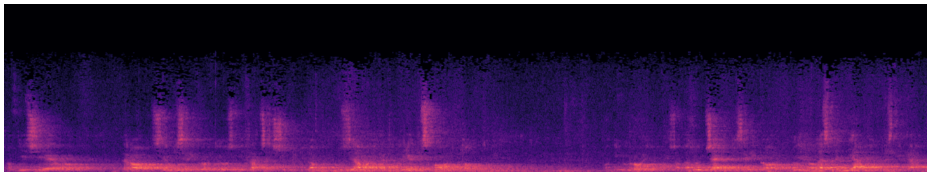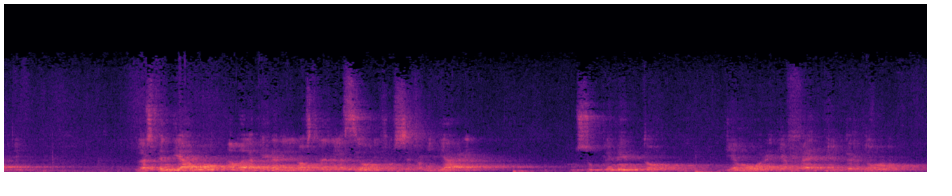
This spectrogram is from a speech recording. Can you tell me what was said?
sono 10 euro, però sia misericordioso, mi faccia 5. No, usiamo la categoria di sconto o di imbroglio, insomma non c'è misericordia, non, non la spendiamo in questi casi la spendiamo a malapena nelle nostre relazioni, forse familiari, un supplemento di amore, di affetto, di perdono.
